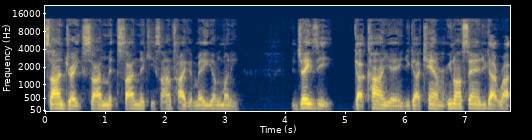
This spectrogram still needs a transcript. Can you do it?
sign Drake, sign sign Nicki, sign Tyga, made Young Money. Jay Z got Kanye, you got Cam'ron. You know what I'm saying? You got Rock,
